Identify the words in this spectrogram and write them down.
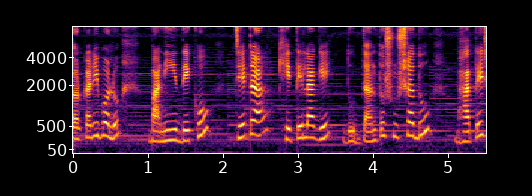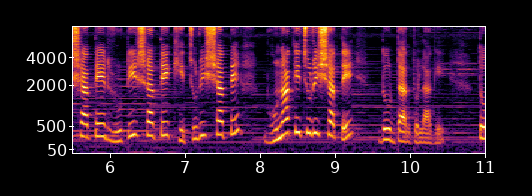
তরকারি বলো বানিয়ে দেখো। যেটা খেতে লাগে দুর্দান্ত সুস্বাদু, ভাতের সাথে, রুটির সাথে, খিচুড়ির সাথে, ভুনা খিচুড়ির সাথে দুর্দান্ত লাগে। তো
